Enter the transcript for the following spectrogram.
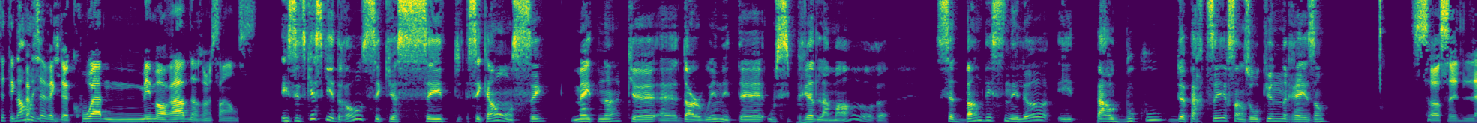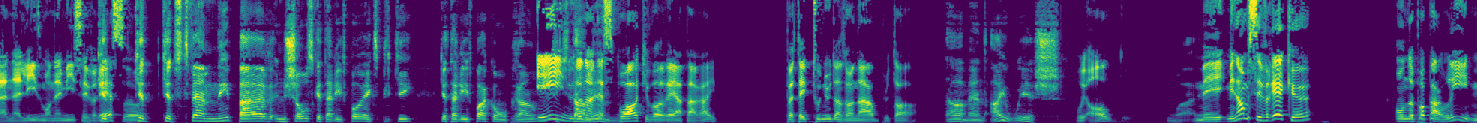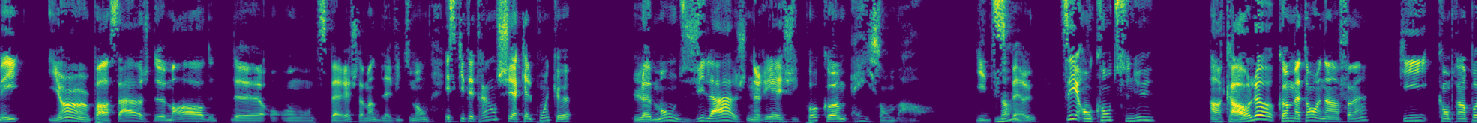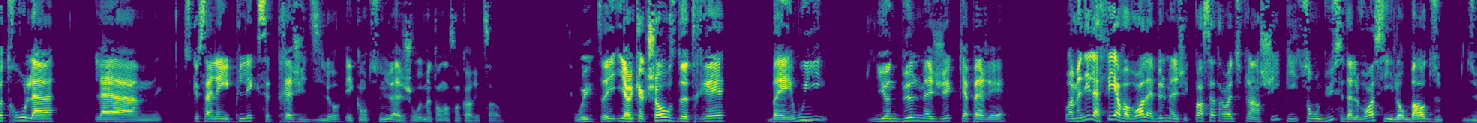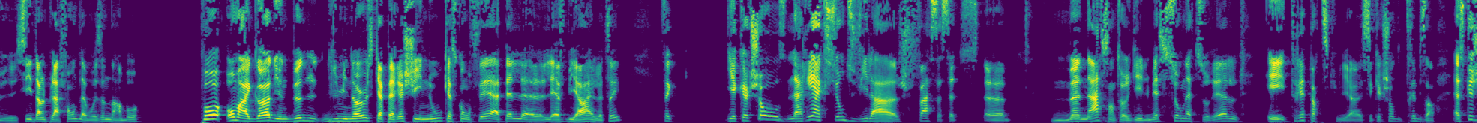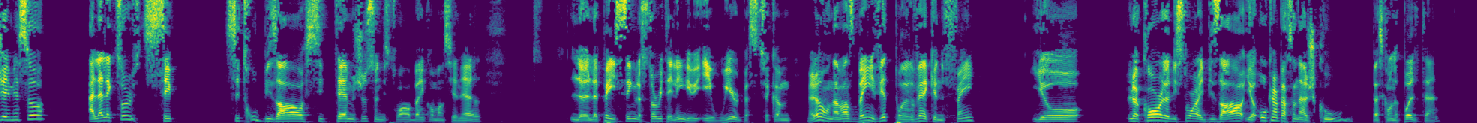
Tu sais, t'es parti il- avec il- de quoi mémorable dans un sens. Et c'est qu'est-ce qui est drôle, c'est que c'est c'est quand on sait maintenant que euh, Darwin était aussi près de la mort, cette bande dessinée là parle beaucoup de partir sans aucune raison. Ça, c'est de l'analyse, mon ami, c'est vrai, que, ça. que, que tu te fais amener par une chose que t'arrives pas à expliquer, que t'arrives pas à comprendre. Et il nous donne un espoir qui va réapparaître. Peut-être tout nu dans un arbre plus tard. Ah man, I wish. We all do. Ouais. Mais, mais non, mais c'est vrai que on n'a pas parlé, mais il y a un passage de mort, de, de on, on disparaît justement de la vie du monde. Et ce qui est étrange, c'est à quel point que le monde du village ne réagit pas comme Hey, ils sont morts. Il est disparu. Tu sais, on continue encore là, comme mettons un enfant qui comprend pas trop la la ce que ça implique cette tragédie là et continue à jouer mettons dans son carré de sable. Oui. Tu sais, il y a quelque chose de très ben oui, il y a une bulle magique qui apparaît. À un moment donné, la fille, elle va voir la bulle magique passer à travers du plancher, puis son but, c'est d'aller voir s'il est l'autre bord du, du s'il est dans le plafond de la voisine d'en bas. Pas, oh my god, il y a une bulle lumineuse qui apparaît chez nous, qu'est-ce qu'on fait? Appelle le, le FBI, là, tu sais. Il y a quelque chose, la réaction du village face à cette euh, menace, entre guillemets, surnaturelle, est très particulière. C'est quelque chose de très bizarre. Est-ce que j'ai aimé ça? À la lecture, c'est c'est trop bizarre si t'aimes juste une histoire bien conventionnelle. Le, le pacing, le storytelling est, est weird parce que tu fais comme, mais là, on avance bien vite pour arriver avec une fin. Il y a, le corps de l'histoire est bizarre. Il y a aucun personnage cool parce qu'on n'a pas le temps.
